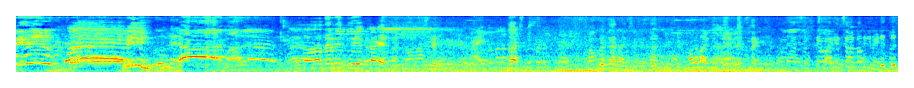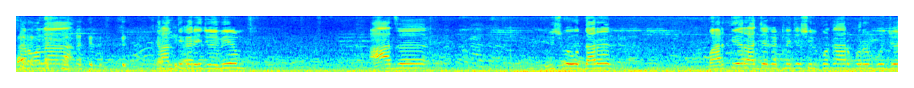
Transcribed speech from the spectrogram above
भीम। जय भीम। जय भारत। दादा धर तू एक काढ सर्वांना क्रांतिकारी जयभीम आज विश्व उद्धारक भारतीय राज्यघटनेचे शिल्पकार परमपूज्य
